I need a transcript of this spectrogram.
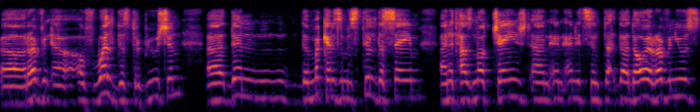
uh, revenue uh, of wealth distribution, uh, then the mechanism is still the same and it has not changed. And, and, and it's in the, the oil revenues,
